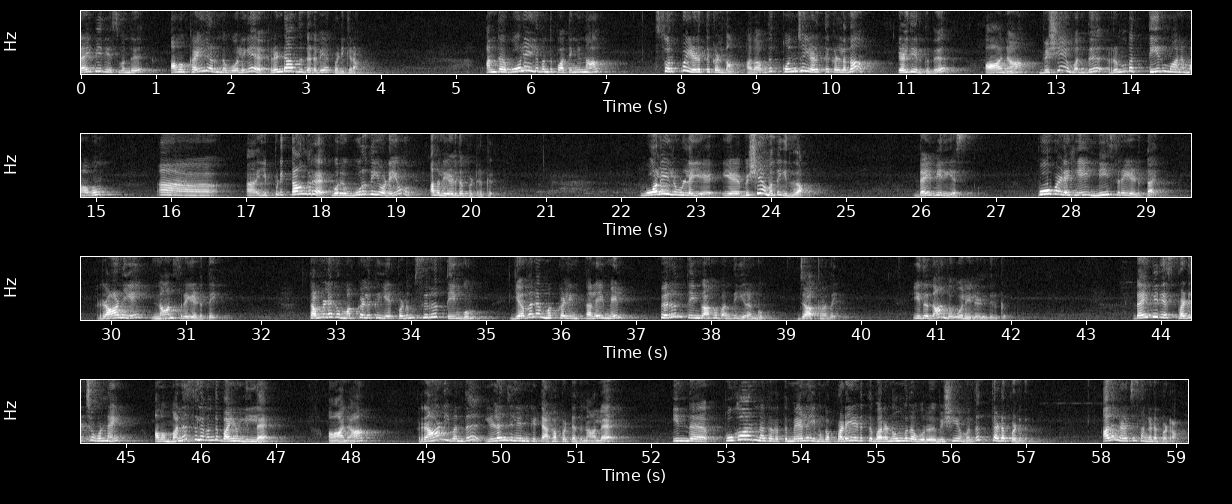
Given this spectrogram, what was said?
Tiberius வந்து அவன் கையில் இருந்த ஓலையை ரெண்டாவது தடவையாக படிக்கிறான். அந்த ஓலையில் வந்து பார்த்தீங்கன்னா சொற்ப எழுத்துக்கள் தான். அதாவது கொஞ்சம் எழுத்துக்களில் தான் எழுதியிருக்குது. ஆனால் விஷயம் வந்து ரொம்ப தீர்மானமாகவும் இப்படித்தாங்கிற ஒரு உறுதியோடையும் அதில் எழுதப்பட்டிருக்கு. ஓலையில் உள்ள விஷயம் வந்து இதுதான். டைபீரியஸ் பூவழகியை நீ சிறை எடுத்தாய். ராணியை நான் சிறையெடுத்தேன். தமிழக மக்களுக்கு ஏற்படும் சிறு தீங்கும் யவன மக்களின் தலைமேல் பெருந்தீங்காக வந்து இறங்கும். ஜாக்கிரதை. இதுதான் அந்த ஓலையில் எழுதியிருக்கு. டைபீரியஸ் படிச்ச உடனே அவன் மனசில் வந்து பயம் இல்லை. ஆனால் ராணி வந்து இளஞ்சலியன் கிட்ட அகப்பட்டதுனால இந்த புகார் நகரத்து மேலே இவங்க படையெடுத்து வரணுங்கிற ஒரு விஷயம் வந்து தடப்படுது. அதை நினச்சி சங்கடப்படுறான்.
